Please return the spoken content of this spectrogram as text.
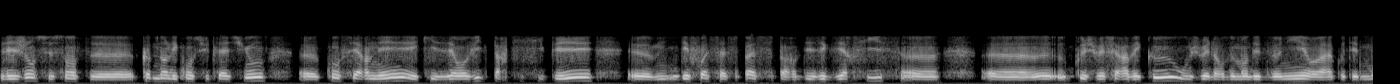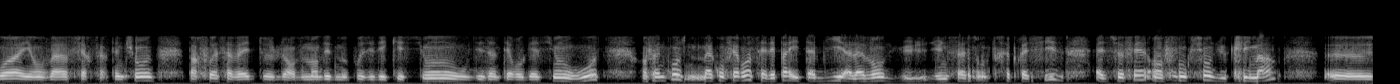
les gens se sentent comme dans les consultations concernés et qu'ils aient envie de participer. Des fois, ça se passe par des exercices que je vais faire avec eux, où je vais leur demander de venir à côté de moi et on va faire certaines choses. Parfois, ça va être de leur demander de me poser des questions ou des interrogations ou autre. En fin de compte, ma conférence, elle n'est pas établie à l'avant du- d'une façon très précise. Elle se fait en fonction du climat, euh,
